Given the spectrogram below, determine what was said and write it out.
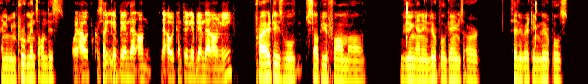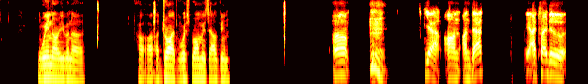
any improvements on this? Well, I would completely Sector. blame that on that. I would completely blame that on me. Priorities will stop you from uh, viewing any Liverpool games or celebrating Liverpool's win or even a a, a- draw at West Bromwich Albion. Um, yeah, on on that, yeah, I try to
